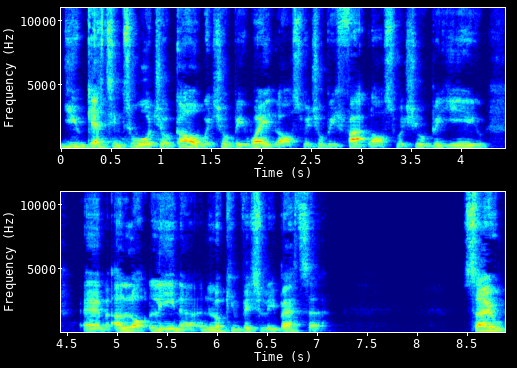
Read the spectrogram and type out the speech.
you getting towards your goal, which will be weight loss, which will be fat loss, which will be you um, a lot leaner and looking visually better. So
